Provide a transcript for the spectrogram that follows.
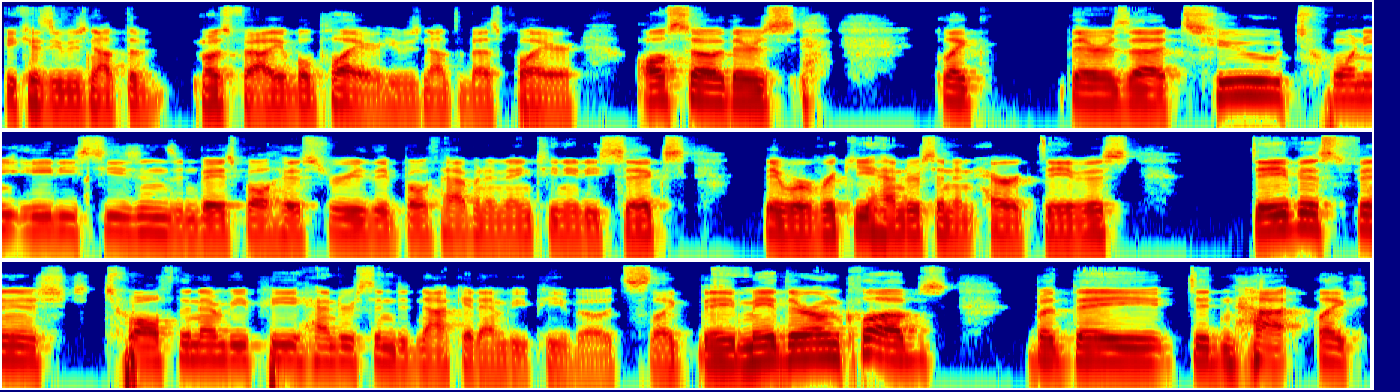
because he was not the most valuable player. He was not the best player. Also, there's like, there's a two 2080 seasons in baseball history. They both happened in 1986. They were Rickey Henderson and Eric Davis. Davis finished 12th in MVP. Henderson did not get MVP votes. Like they made their own clubs, but they did not like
